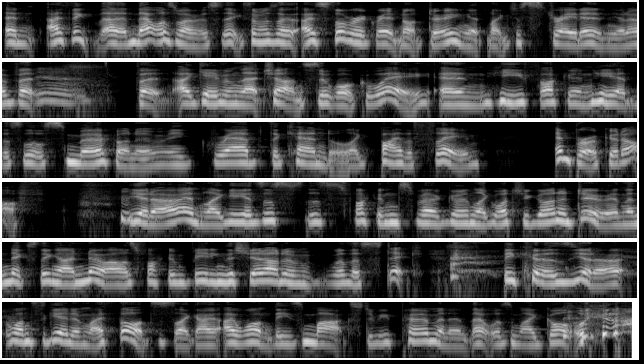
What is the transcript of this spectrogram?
and I think that, and that was my mistake. Sometimes I, I still regret not doing it, like just straight in, you know, but, yeah. but I gave him that chance to walk away, and he fucking he had this little smirk on him. He grabbed the candle like by the flame and broke it off. You know, and like he has this this fucking smirk going like, "What you gonna do?" And the next thing I know, I was fucking beating the shit out of him with a stick. Because, you know, once again in my thoughts, it's like I, I want these marks to be permanent. That was my goal. you know?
